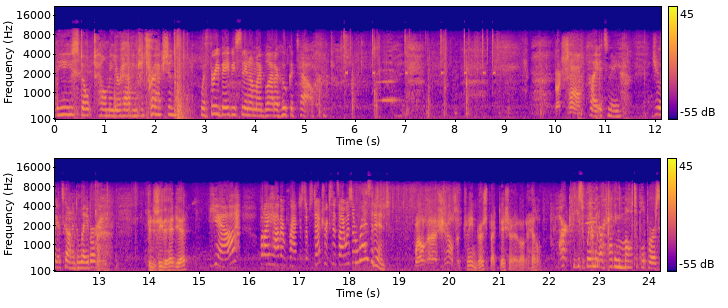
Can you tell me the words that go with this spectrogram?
please don't tell me you're having contractions. With three babies sitting on my bladder, who could tell? Dr. Sloan. Hi, it's me. Juliet's gone into labor. Can you see the head yet? Yeah, but I haven't practiced obstetrics since I was a resident. Well, uh, Cheryl's a trained nurse practitioner. It ought to help. Mark, these women are having multiple births.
